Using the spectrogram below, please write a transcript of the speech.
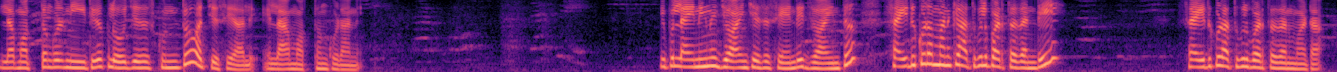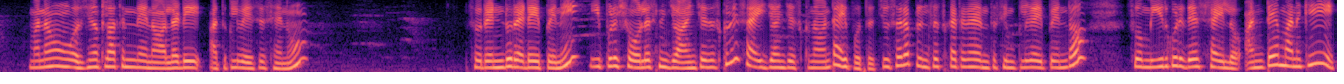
ఇలా మొత్తం కూడా నీట్గా క్లోజ్ చేసేసుకుంటూ వచ్చేసేయాలి. ఇలా మొత్తం కూడా ఇప్పుడు లైనింగ్ని జాయిన్ చేసేసేయండి జాయింట్. సైడ్ కూడా మనకి అతుకులు పడుతుందండి. సైడ్ కూడా అతుకులు పడుతుంది అనమాట మనం ఒరిజినల్ క్లాత్ని నేను ఆల్రెడీ అతుకులు వేసేసాను. సో రెండు రెడీ అయిపోయినాయి. ఇప్పుడు షోల్డర్స్ని జాయిన్ చేసేసుకుని సైజ్ జాయిన్ చేసుకున్నామంటే అయిపోతుంది. చూసారా? ప్రిన్సెస్ కట్ అనేది ఎంత సింపుల్గా అయిపోయిందో. సో మీరు కూడా ఇదే స్టైల్లో. అంటే మనకి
